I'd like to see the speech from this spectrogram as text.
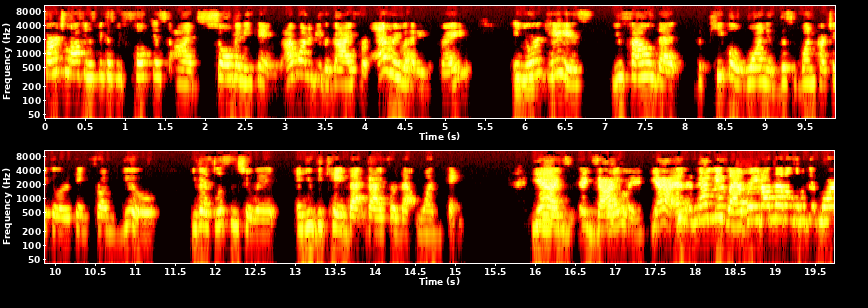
far too often it's because we focused on so many things. I want to be the guy for everybody, right? In your case, you found that the people wanted this one particular thing from you. You guys listened to it and you became that guy for that one thing. Yeah, and, exactly. Right? Yeah. And, and can you elaborate on that a little bit more?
